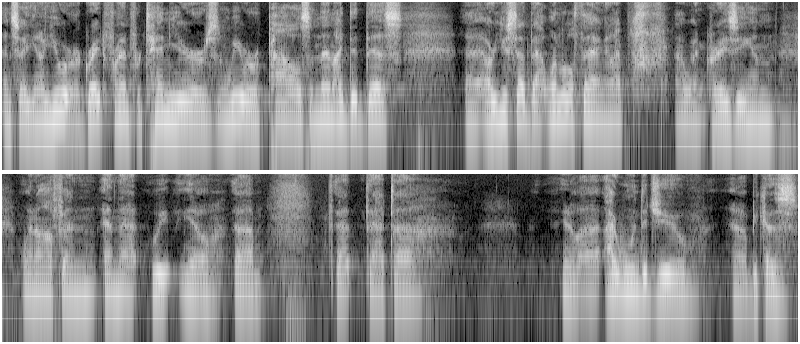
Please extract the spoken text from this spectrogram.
and say, you know, you were a great friend for 10 years and we were pals, and then I did this. Uh, or you said that one little thing, and I, I went crazy and went off, and, and that we, you know, um, that that uh, you know, I, I wounded you uh, because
